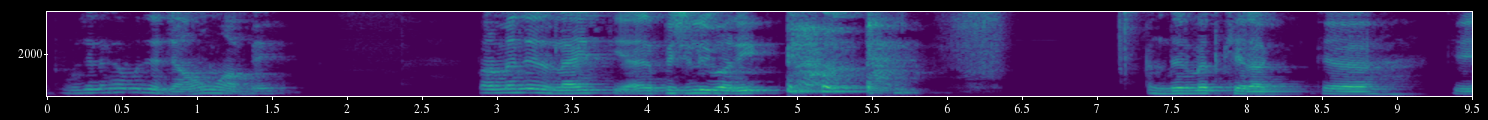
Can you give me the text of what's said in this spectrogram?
तो मुझे लगा मुझे जाऊँ वहाँ पे। पर मैंने रियलाइज़ किया कि पिछली बारी निर्मित खेरा, की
